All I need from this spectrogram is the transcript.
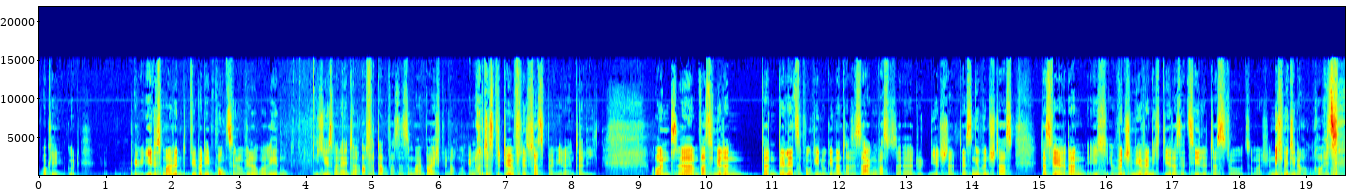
okay, gut. Jedes Mal, wenn wir bei dem Punkt sind und wir darüber reden, nicht jedes Mal dahinter, ach verdammt, was ist in meinem Beispiel nochmal genau das Bedürfnis, was bei mir dahinter liegt. Und äh, was ich mir dann, dann, der letzte Punkt, den du genannt hattest, sagen, was äh, du dir stattdessen gewünscht hast, das wäre dann, ich wünsche mir, wenn ich dir das erzähle, dass du zum Beispiel nicht mit den Augen rollst.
